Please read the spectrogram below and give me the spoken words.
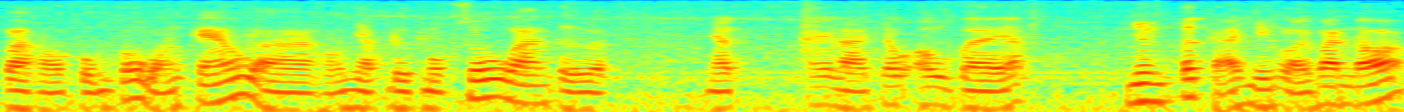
và họ cũng có quảng cáo là họ nhập được một số van từ Nhật hay là châu Âu về á nhưng tất cả những loại van đó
